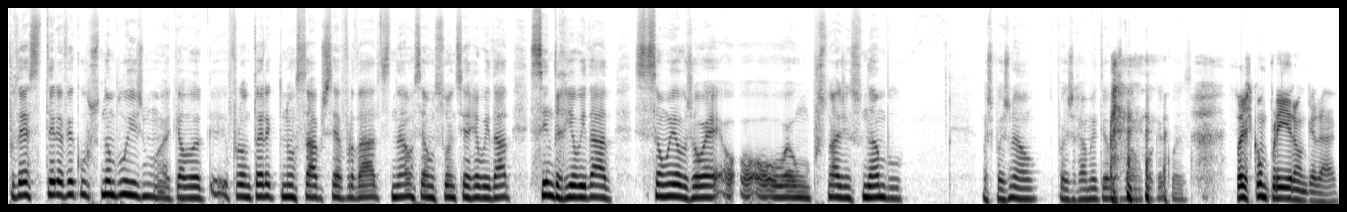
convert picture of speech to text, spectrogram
pudesse ter a ver com o sonambulismo, aquela fronteira que tu não sabes se é verdade, se não, se é um sonho, se é realidade, sendo realidade, se são eles ou é, ou, ou- é um personagem sonâmbulo. Mas depois não, depois realmente eles dão qualquer coisa. Depois cumpriram, caralho.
